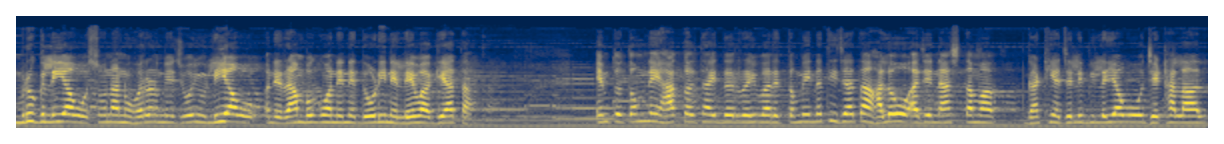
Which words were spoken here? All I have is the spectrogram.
મૃગ લઈ આવો, સોનાનું હરણ મેં જોયું, લઈ આવો અને રામ ભગવાન એને દોડીને લેવા ગયા હતા. એમ તો તમને હાકલ થાય દર રવિવારે, તમે નથી જાતા. હાલો, આજે નાસ્તામાં ગાંઠિયા જલેબી લઈ આવો, જેઠાલાલ.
